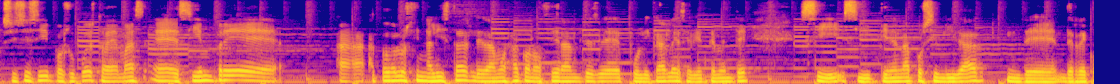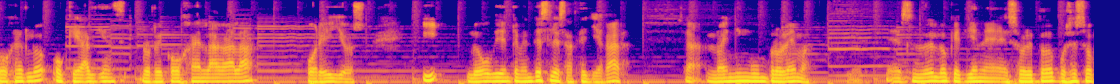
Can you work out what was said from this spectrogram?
Sí, sí, sí, por supuesto. Además, eh, siempre a, todos los finalistas le damos a conocer antes de publicarles, evidentemente, si, si tienen la posibilidad de, recogerlo o que alguien lo recoja en la gala por ellos. Y luego, evidentemente, se les hace llegar. O sea, no hay ningún problema. Es lo que tiene, sobre todo, pues eso.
